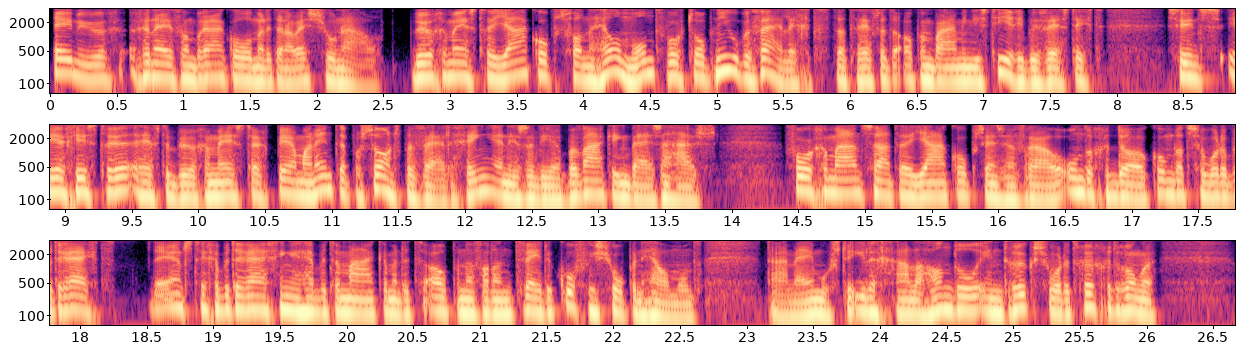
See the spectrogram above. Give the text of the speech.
1 uur, René van Brakel met het NOS-journaal. Burgemeester Jacobs van Helmond wordt opnieuw beveiligd. Dat heeft het Openbaar Ministerie bevestigd. Sinds eergisteren heeft de burgemeester permanente persoonsbeveiliging... en is er weer bewaking bij zijn huis. Vorige maand zaten Jacobs en zijn vrouw ondergedoken omdat ze worden bedreigd. De ernstige bedreigingen hebben te maken met het openen van een tweede koffieshop in Helmond. Daarmee moest de illegale handel in drugs worden teruggedrongen.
